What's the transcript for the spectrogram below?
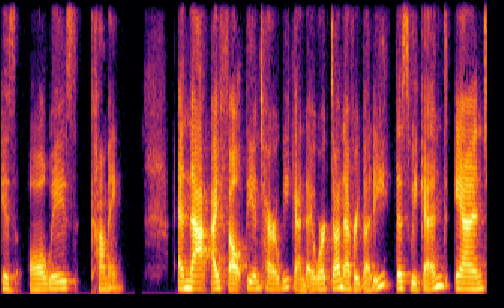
is always coming. And that I felt the entire weekend. I worked on everybody this weekend. And,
